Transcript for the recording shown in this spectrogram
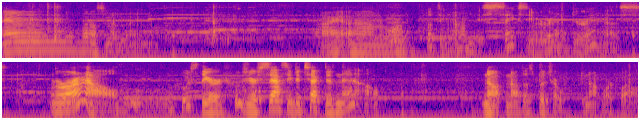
and what else am I doing? I am putting on this sexy red dress. Growl. Ooh, who's your who's your sassy detective now? No, no, those boots are do not work well.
